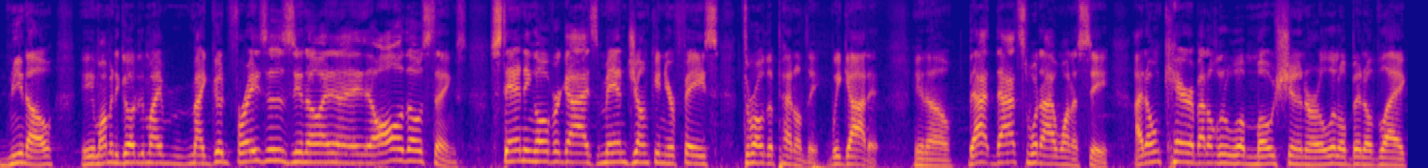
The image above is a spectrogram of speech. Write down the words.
You know, you want me to go to my my good phrases? You know, I- I- all of those things. Standing over guys, man junk in your face, throw the penalty. We got it. You know, that that's what I want to see. I don't care about a little emotion or a little bit of like,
